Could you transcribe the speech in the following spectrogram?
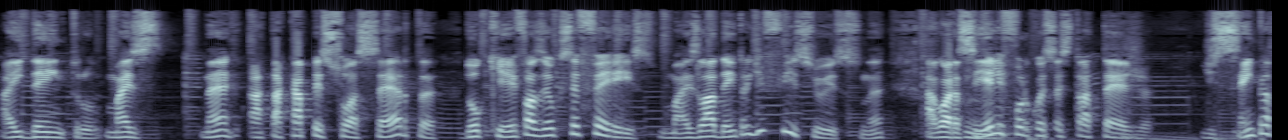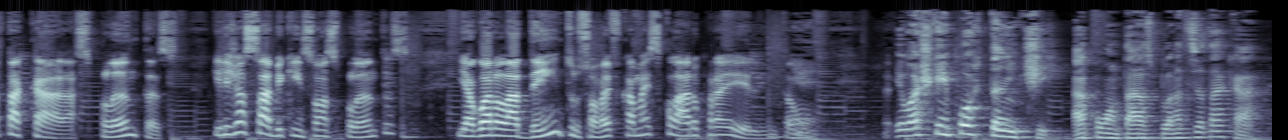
aí dentro, mas né, atacar a pessoa certa do que fazer o que você fez. Mas lá dentro é difícil isso, né? Agora, se hum. ele for com essa estratégia de sempre atacar as plantas, ele já sabe quem são as plantas e agora lá dentro só vai ficar mais claro para ele. Então, é. eu acho que é importante apontar as plantas e atacar.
